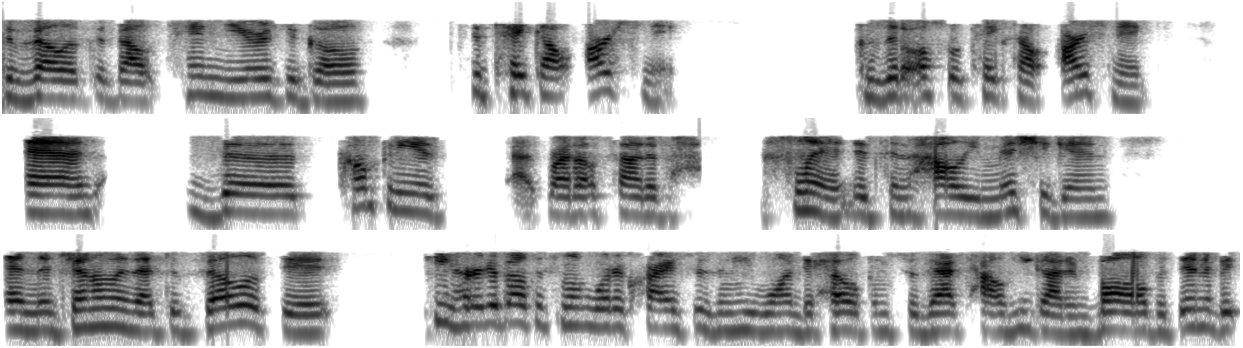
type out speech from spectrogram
developed about 10 years ago to take out arsenic because it also takes out arsenic. And the company is right outside of Flint. It's in Holly, Michigan. And the gentleman that developed it, he heard about the Flint water crisis and he wanted to help. And so that's how he got involved. But then it,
